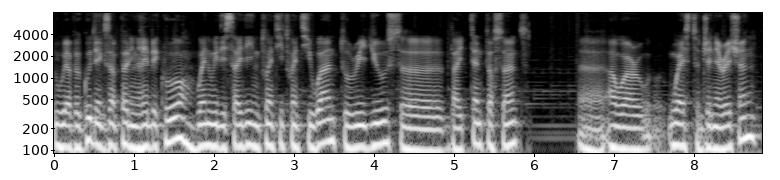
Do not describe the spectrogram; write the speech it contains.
We have a good example in Ribécourt when we decided in 2021 to reduce uh, by 10% uh, our waste generation.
